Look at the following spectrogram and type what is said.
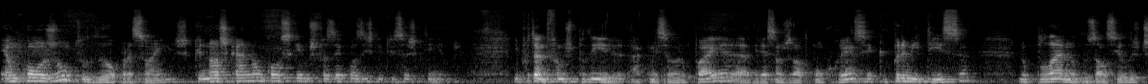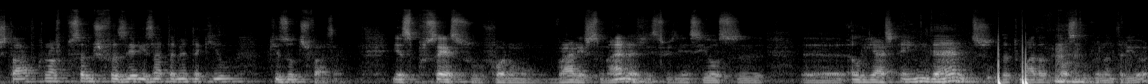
é um conjunto de operações que nós cá não conseguimos fazer com as instituições que tínhamos. E, portanto, fomos pedir à Comissão Europeia, à Direção-Geral de Concorrência, que permitisse, no plano dos auxílios de Estado, que nós possamos fazer exatamente aquilo que os outros fazem. Esse processo foram várias semanas, isso evidenciou-se eh, aliás, ainda antes da tomada de posse do governo anterior,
